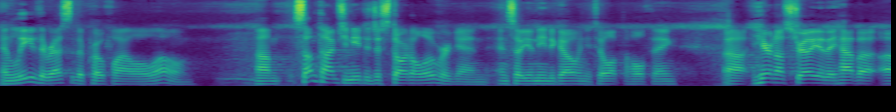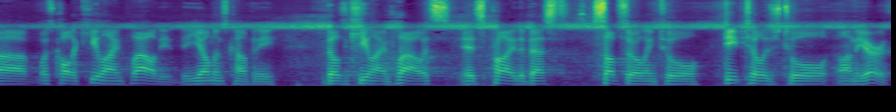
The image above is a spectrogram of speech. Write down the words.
and leave the rest of the profile alone. Um, sometimes you need to just start all over again, and so you need to go and you till up the whole thing. Uh, here in Australia, they have a what's called a keyline plow. The, the Yeomans company builds a keyline plow. It's it's probably the best subsoiling tool, deep tillage tool on the earth.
